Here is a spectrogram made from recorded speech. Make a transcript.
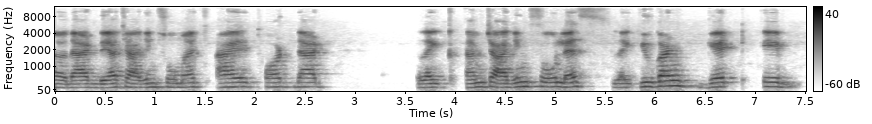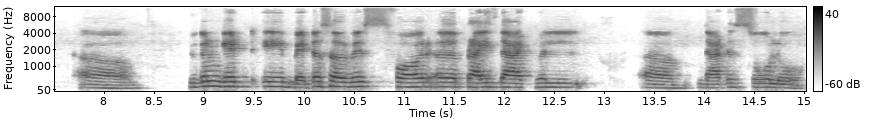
uh, that they are charging so much, I thought that like I'm charging so less, like you can't get a, you can get a better service for a price that will, that is so low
